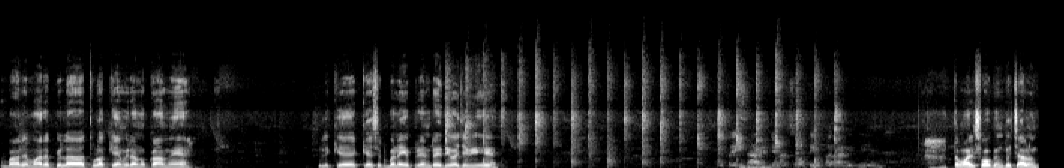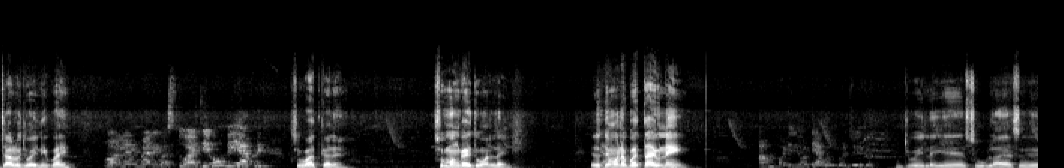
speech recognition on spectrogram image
બારે મારે પેલા થોડા કેમેરાનું કામ છે. પેલી કે કેસેટ બનાવી પ્રેન રહી દેવા જેવી છે. પૈસા કરાવી દઈએ. તમારી શોપિંગ તો ચાલુ ચાલુ જ હોય નહીં ભાઈ? શું વાત કરે? શું મંગાવ્યું તું ઓનલાઈન એ તો તે મને બતાવ્યું નહીં. જોઈ લઈએ શું લાયા છે.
